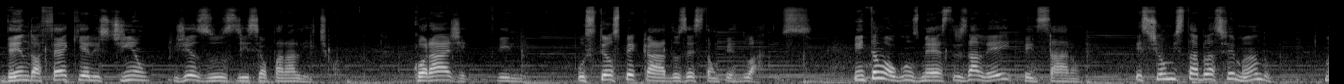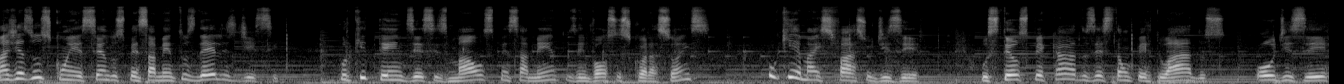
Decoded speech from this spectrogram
Vendo a fé que eles tinham, Jesus disse ao paralítico: Coragem, filho os teus pecados estão perdoados. Então alguns mestres da lei pensaram: esse homem está blasfemando. Mas Jesus, conhecendo os pensamentos deles, disse: Por que tendes esses maus pensamentos em vossos corações? O que é mais fácil dizer: Os teus pecados estão perdoados, ou dizer:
